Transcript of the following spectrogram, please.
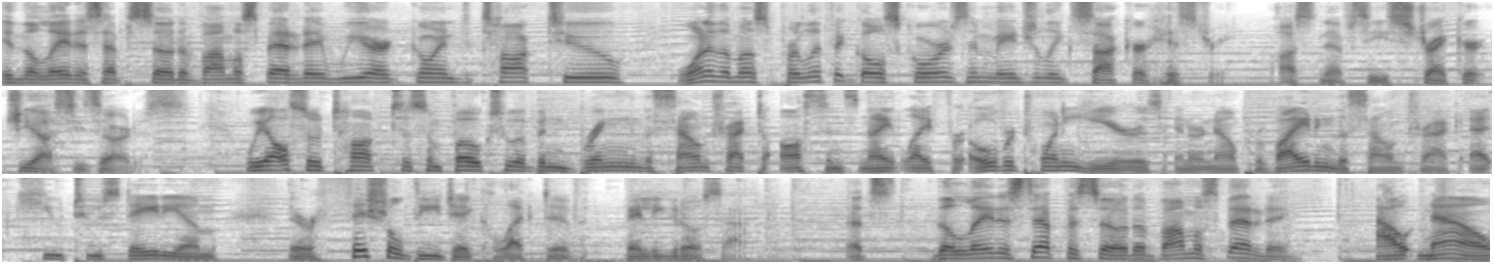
In the latest episode of Vamos Verde, we are going to talk to one of the most prolific goal scorers in Major League Soccer history, Austin FC striker Gyasi Zardes. We also talked to some folks who have been bringing the soundtrack to Austin's nightlife for over 20 years and are now providing the soundtrack at Q2 Stadium, their official DJ collective, Peligrosa. That's the latest episode of Vamos Verde. Out now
